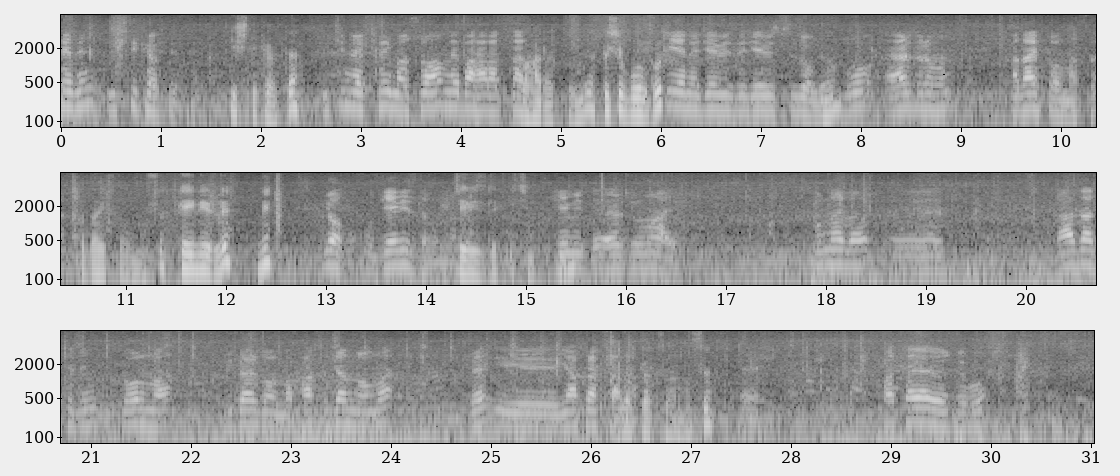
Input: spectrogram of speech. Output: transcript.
Antep'in içli köftesi. İçli köfte, İçinde kıyma, soğan ve baharatlar var. baharat bulunuyor. Dışı bulgur, Yine cevizli, cevizsiz oluyor. Bu Erzurum'un kadayıf dolması. kadayıf dolması. Peynirli mi? Yok, bu cevizli bunlar. Cevizli için. Cevizli, Erzurum'a ait. Bunlar da e, Gaziantep'in dolma, biber dolma, patlıcan dolma ve e, yaprak sarması. Yaprak sarması. Evet. Hatay'a özgü bu.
